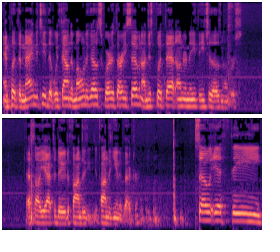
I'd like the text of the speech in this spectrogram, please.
and put the magnitude that we found a moment ago, square root of 37, I just put that underneath each of those numbers. That's all you have to do to find the, find the unit vector. So if the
